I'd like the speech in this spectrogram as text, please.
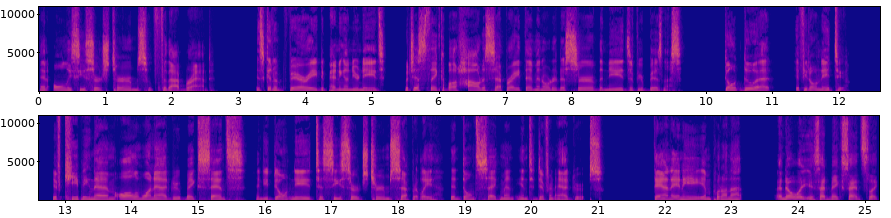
and only see search terms for that brand. It's going to vary depending on your needs, but just think about how to separate them in order to serve the needs of your business. Don't do it if you don't need to. If keeping them all in one ad group makes sense and you don't need to see search terms separately, then don't segment into different ad groups. Dan, any input on that? I know what you said makes sense. Like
